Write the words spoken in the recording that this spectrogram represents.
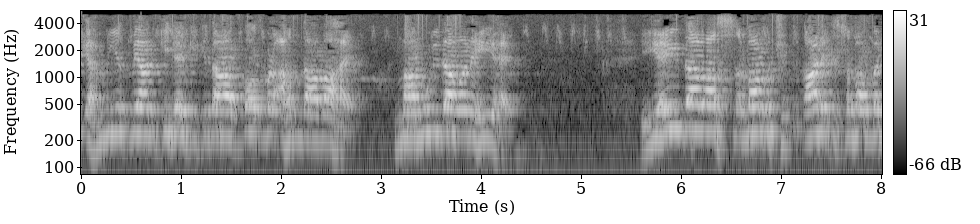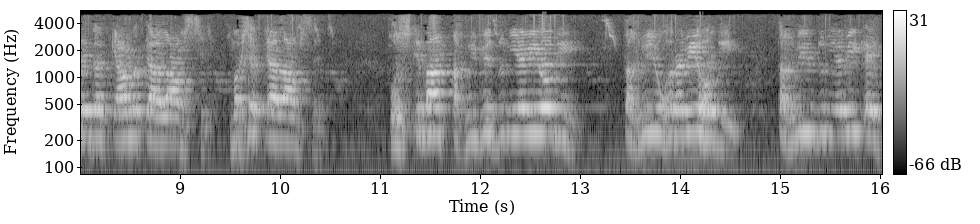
کی اہمیت بیان کی جائے گی، کتاب بہت بڑا اہم دعویٰ ہے۔ معمولی دعویٰ نہیں ہے۔ یہی دعویٰ سبب چھٹکارے کے سبب بنے گا، قیامت کے عذاب سے مقصد کے عذاب سے۔ اس کے بعد تخلیف دنیاوی ہوگی۔ تخلیف غربی ہوگی۔ تخلیف دنیاوی کا ایک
